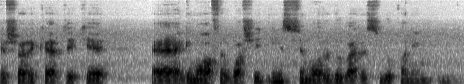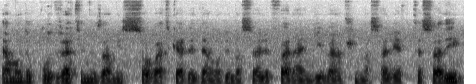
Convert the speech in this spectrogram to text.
اشاره کرده که اگه موافق باشید این سه مورد رو بررسی بکنیم. در مورد قدرت نظامی صحبت کرده در مورد مسائل فرهنگی و همچنین مسائل اقتصادی.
